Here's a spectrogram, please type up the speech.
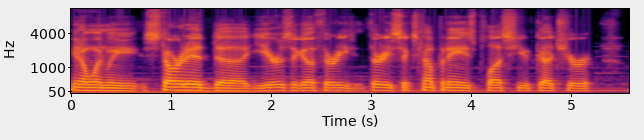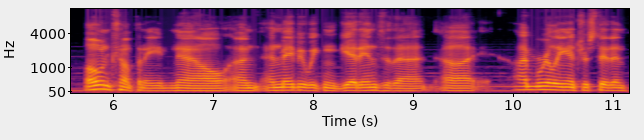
you know, when we started uh, years ago, 30, 36 companies, plus you've got your own company now, and, and maybe we can get into that. Uh, I'm really interested in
